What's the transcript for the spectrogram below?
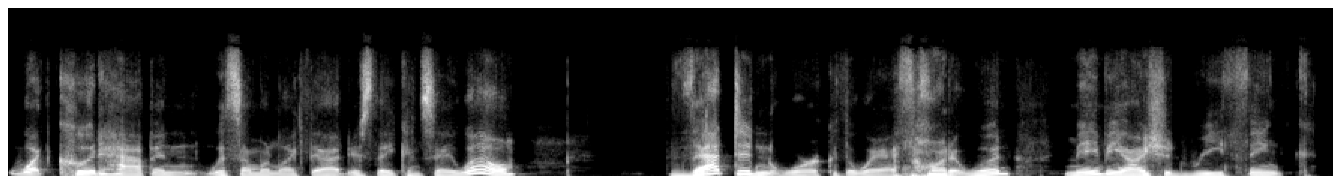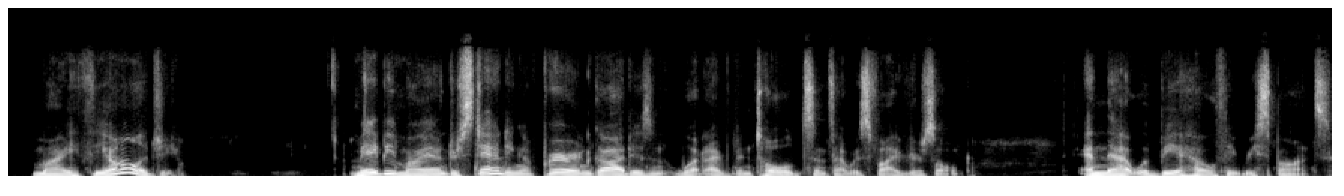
what could happen with someone like that is they can say, well, that didn't work the way I thought it would maybe I should rethink my theology. Maybe my understanding of prayer and God isn't what I've been told since I was five years old. And that would be a healthy response.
